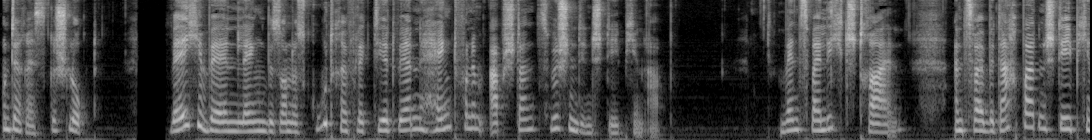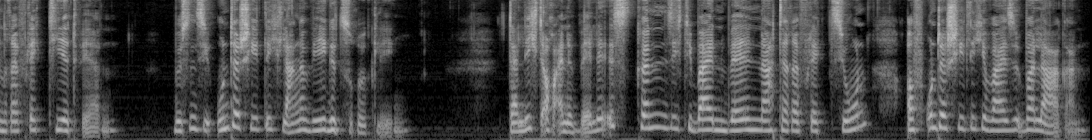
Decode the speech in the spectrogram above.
und der Rest geschluckt. Welche Wellenlängen besonders gut reflektiert werden, hängt von dem Abstand zwischen den Stäbchen ab. Wenn zwei Lichtstrahlen an zwei benachbarten Stäbchen reflektiert werden, müssen sie unterschiedlich lange Wege zurücklegen. Da Licht auch eine Welle ist, können sich die beiden Wellen nach der Reflexion auf unterschiedliche Weise überlagern.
